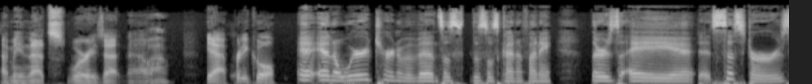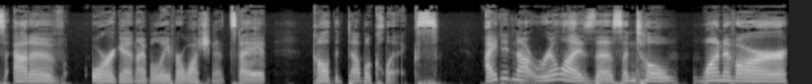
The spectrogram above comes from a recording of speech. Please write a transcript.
i mean that's where he's at now Wow. yeah pretty cool in in a weird turn of events, this, this was kind of funny. There's a sisters out of Oregon, I believe, or Washington State, called the Doubleclicks. I did not realize this until one of our,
